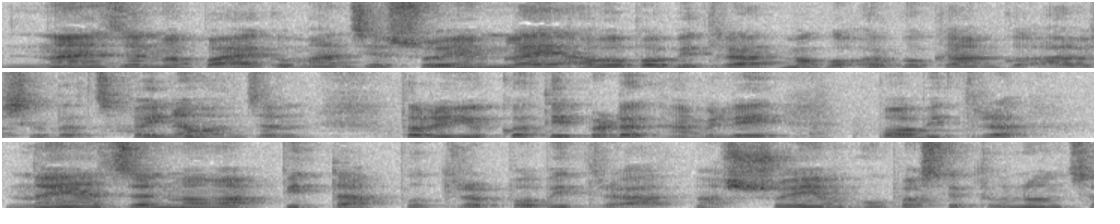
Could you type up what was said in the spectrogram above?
नयाँ जन्म पाएको मान्छे स्वयंलाई अब पवित्र आत्माको अर्को कामको आवश्यकता छैन भन्छन्। तर यो कतिपटक हामीले पवित्र नयाँ जन्ममा पिता पुत्र पवित्र आत्मा स्वयं उपस्थित हुनुहुन्छ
